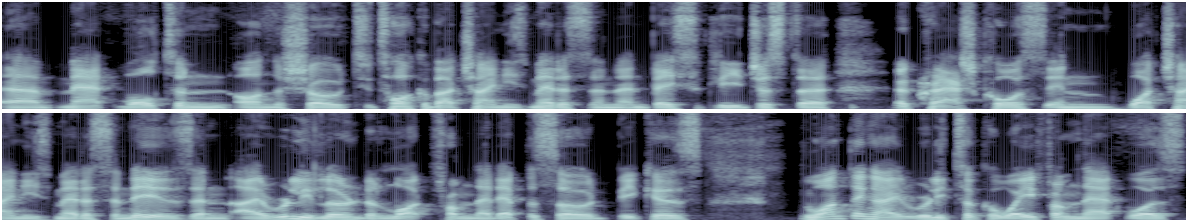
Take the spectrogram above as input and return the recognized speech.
uh, Matt Walton, on the show to talk about Chinese medicine and basically just a, a crash course in what Chinese medicine is. And I really learned a lot from that episode because one thing I really took away from that was,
